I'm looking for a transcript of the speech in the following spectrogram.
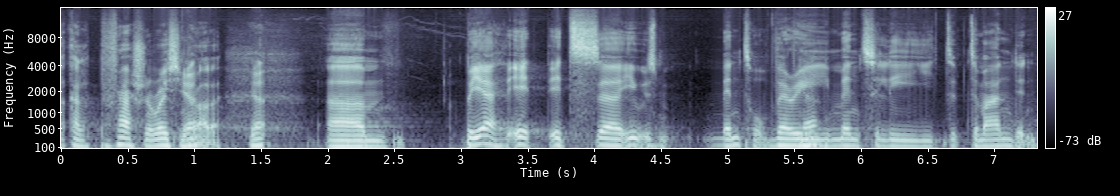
like a professional racing Yeah. driver. Yeah. Um, but yeah, it it's uh, it was mental, very Yeah. mentally d- demanding.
